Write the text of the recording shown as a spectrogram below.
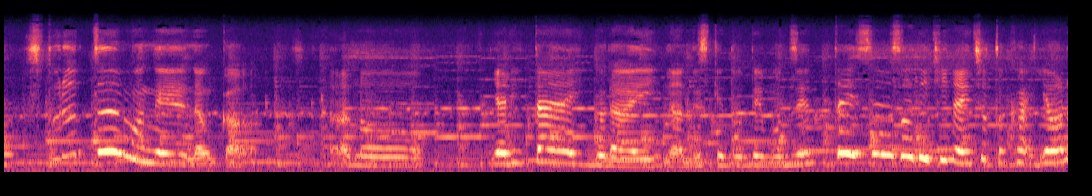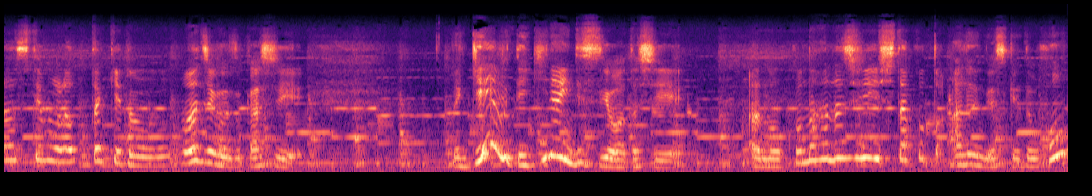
もうスプラトゥーンもねなんかあのやりたいぐらいなんですけどでも絶対操作できない。ちょっとかやらせてもらったけどマジ難しい。ゲームできないんですよ私。あのこの話したことあるんですけど本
